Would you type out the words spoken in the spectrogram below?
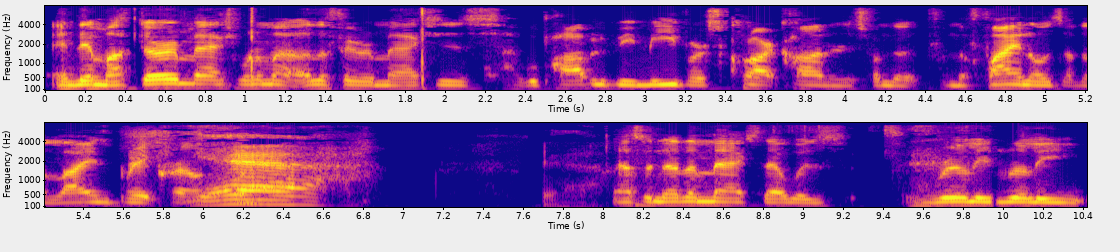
And then my third match, one of my other favorite matches, will probably be me versus Clark Connors from the from the finals of the Lions Break Crown. Yeah. Yeah. That's another match that was really, really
